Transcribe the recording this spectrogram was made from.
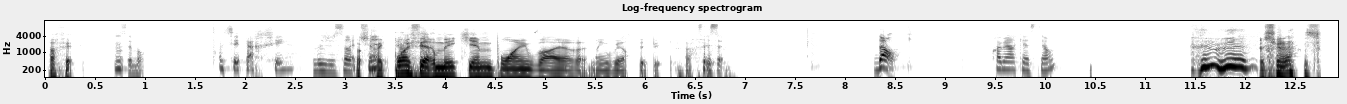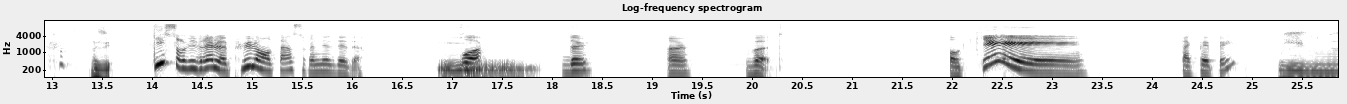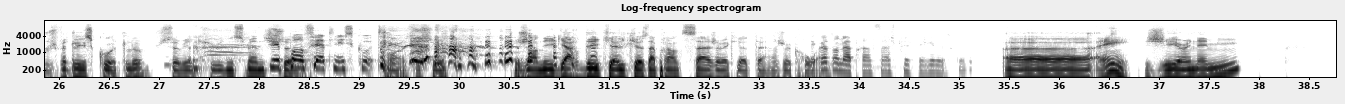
Parfait. C'est bon. c'est parfait. Là, j'ai sorti. Fait que point fermé, Kim, point ouvert, main ouverte, Pépé. Parfait. C'est ça. Donc, première question. Vas-y. Qui survivrait le plus longtemps sur une île déserte? Trois. Mm, 2, 1, vote. OK! Fait que Pépé, J'ai fait les scouts, là. J'ai survécu une semaine J'ai pas fait les scouts. Ouais, c'est sûr. J'en ai gardé quelques apprentissages avec le temps, je c'est crois. quoi ton apprentissage préféré de ce coup? Euh, hein, j'ai un ami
